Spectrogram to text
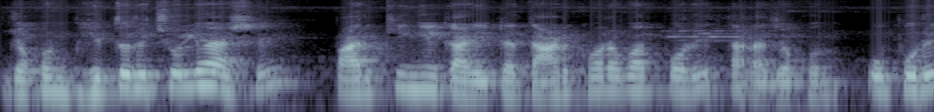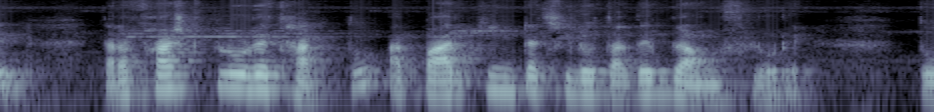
যখন ভেতরে চলে আসে, পার্কিংয়ে গাড়িটা দাঁড় করাবার পরে তারা যখন ওপরে, তারা ফার্স্ট ফ্লোরে থাকতো আর পার্কিংটা ছিল তাদের গ্রাউন্ড ফ্লোরে তো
